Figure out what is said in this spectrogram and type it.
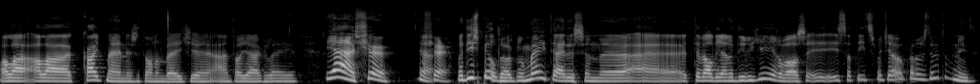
À la, Kite Man is het dan een beetje een aantal jaar geleden. Ja, sure. Ja. Sure. Maar die speelde ook nog mee tijdens een, eh, terwijl hij aan het dirigeren was. Is dat iets wat jij ook wel eens doet of niet?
